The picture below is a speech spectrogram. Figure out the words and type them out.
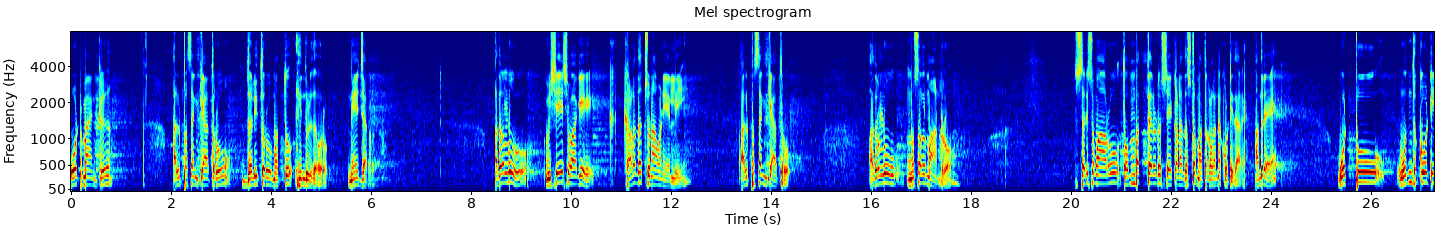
ವೋಟ್ ಬ್ಯಾಂಕ್ ಅಲ್ಪಸಂಖ್ಯಾತರು, ದಲಿತರು ಮತ್ತು ಹಿಂದುಳಿದವರು. ಮೇಜರ್. ಅದರಲ್ಲೂ ವಿಶೇಷವಾಗಿ ಕಳೆದ ಚುನಾವಣೆಯಲ್ಲಿ ಅಲ್ಪಸಂಖ್ಯಾತರು, ಅದರಲ್ಲೂ ಮುಸಲ್ಮಾನರು, ಸರಿಸುಮಾರು ತೊಂಬತ್ತೆರಡು ಶೇಕಡದಷ್ಟು ಮತಗಳನ್ನು ಕೊಟ್ಟಿದ್ದಾರೆ. ಅಂದರೆ ಒಟ್ಟು ಒಂದು ಕೋಟಿ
